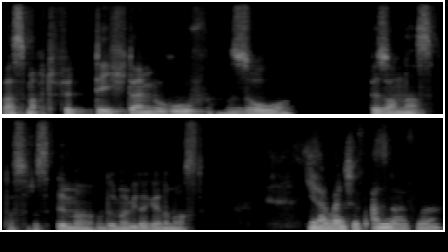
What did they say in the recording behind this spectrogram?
Was macht für dich deinen Beruf so besonders, dass du das immer und immer wieder gerne machst? Jeder Mensch ist anders, ne?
